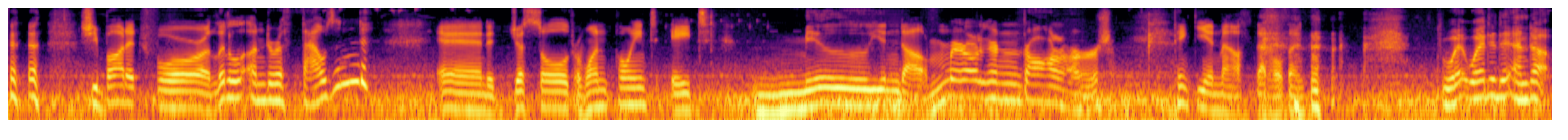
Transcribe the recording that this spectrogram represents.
she bought it for a little under a thousand, and it just sold for 1.8 million dollars. Million dollars. Pinky in mouth, that whole thing. Where, where did it end up?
